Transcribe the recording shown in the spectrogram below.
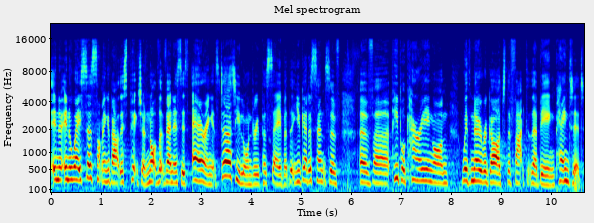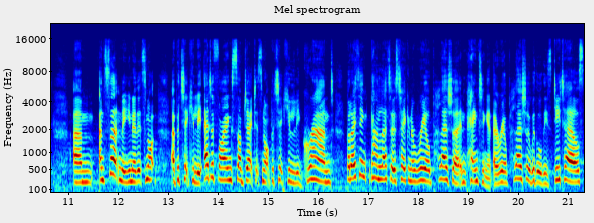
in a, in a way, says something about this picture. Not that Venice is airing its dirty laundry per se, but that you get a sense of, of uh, people carrying on with no regard to the fact that they're being painted. Um, and certainly, you know, it's not a particularly edifying subject, it's not particularly grand, but I think Canaletto's taken a real pleasure in painting it, a real pleasure with all these details,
